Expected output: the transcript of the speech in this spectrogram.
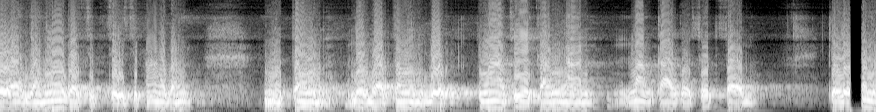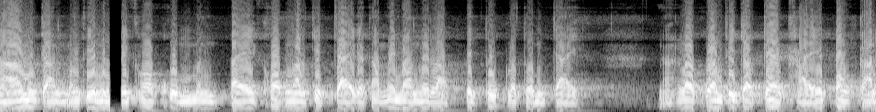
ตัวอย่างน้อยก็สิบสี่สิบห้าวันนะต้องเรียกว่าต้องหยุดหน้าที่การงานร่างกายก็ทรุดโทรมกิเลสปัญหาเหมือนกันบางทีมันไปครอบคุมมันไปครอบงำจิตใจก็ทำให้นอนไม่หลับเป็นทุกข์ระทมใจ นะเราควรที่จะแก้ไขป้องกัน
